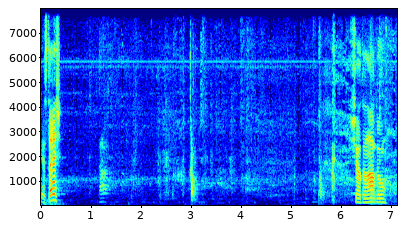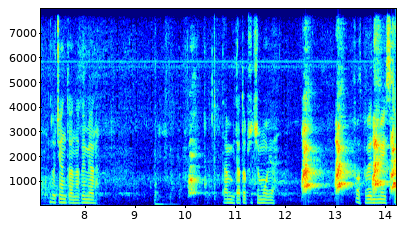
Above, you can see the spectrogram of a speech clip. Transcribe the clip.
Jesteś? Siata na dół, docięta na wymiar. Tam mi tato przytrzymuje w odpowiednim miejscu.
